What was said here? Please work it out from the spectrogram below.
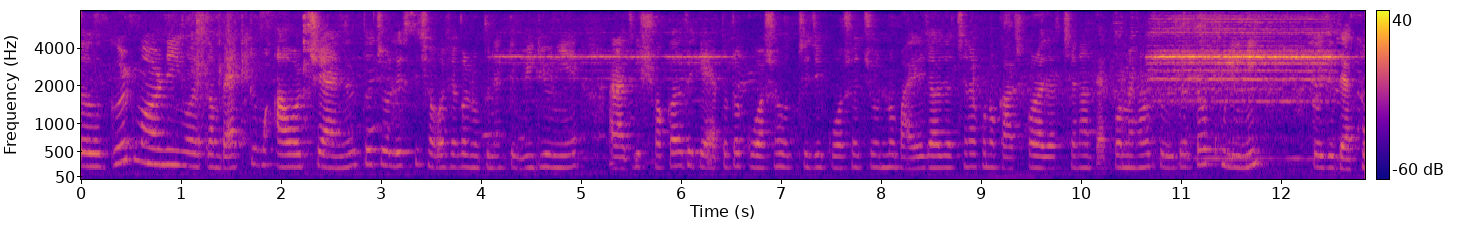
তো good morning welcome back to our channel তো চলে এসেছি সকাল সকাল নতুন একটা ভিডিও নিয়ে। আর আজকে সকাল থেকে এতটা কুয়াশা হচ্ছে যে কুয়াশার জন্য বাইরে যাওয়া যাচ্ছে না, কোনো কাজ করা যাচ্ছে না। দেখো, আমি এখনও সোয়েটারটাও খুলিনি। তো এই যে দেখো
